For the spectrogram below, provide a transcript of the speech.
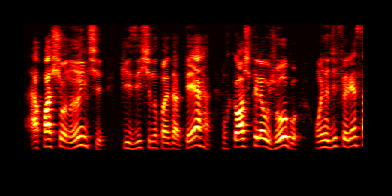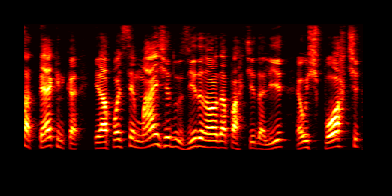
apaixonante que existe no planeta Terra, porque eu acho que ele é o jogo onde a diferença técnica ela pode ser mais reduzida na hora da partida ali. É o esporte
